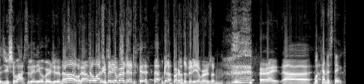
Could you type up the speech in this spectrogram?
You should watch the video version if this No, comes out. don't watch the video sure version. check it. I'm gonna burn the video version. All right. Uh, What kind of steak?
